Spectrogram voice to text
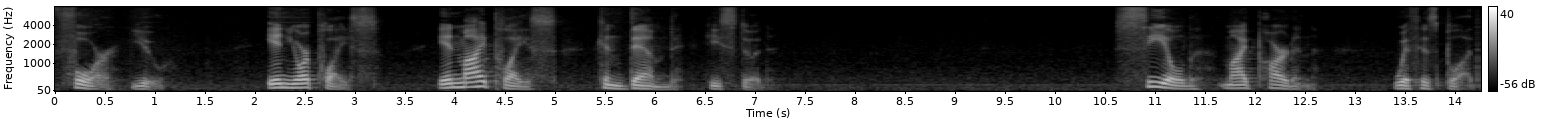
for you in your place, in my place, condemned he stood. Sealed my pardon with his blood.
